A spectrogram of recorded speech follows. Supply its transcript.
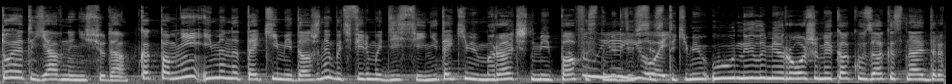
то это явно не сюда. Как по мне, именно такими должны быть фильмы DC, не такими мрачными и пафосными, Ой-ой-ой. где все с такими унылыми рожами, как у Зака Снайдера.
